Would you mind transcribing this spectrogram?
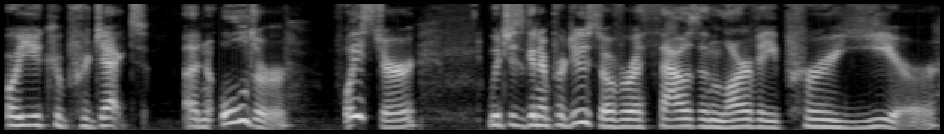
or you could protect an older oyster, which is going to produce over a thousand larvae per year.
